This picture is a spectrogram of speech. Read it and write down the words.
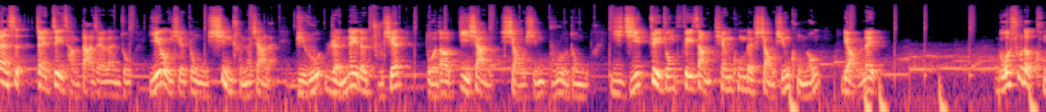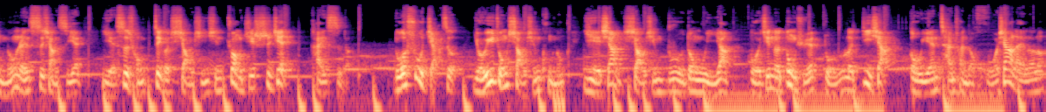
但是在这场大灾难中，也有一些动物幸存了下来，比如人类的祖先躲到地下的小型哺乳动物，以及最终飞上天空的小型恐龙鸟类。罗素的恐龙人思想实验也是从这个小行星撞击事件开始的。罗素假设有一种小型恐龙也像小型哺乳动物一样躲进了洞穴，躲入了地下，苟延残喘地活下来了呢？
